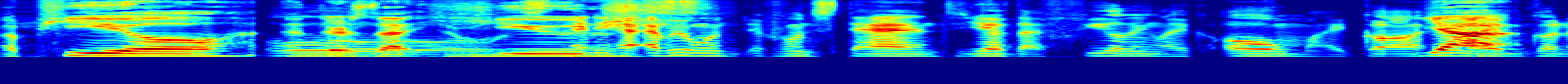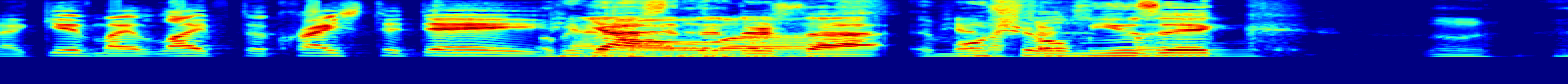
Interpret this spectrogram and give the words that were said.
appeal, and there's that Oh. huge And you everyone, everyone stands. You have that feeling like, oh my gosh, Yeah. I'm gonna give my life to Christ today. Are we yeah and then there's that emotional music playing. Uh,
